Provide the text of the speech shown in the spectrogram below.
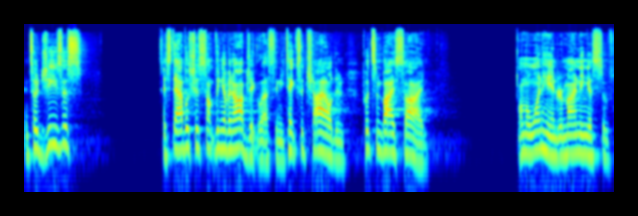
And so Jesus establishes something of an object lesson. He takes a child and puts him by his side. On the one hand, reminding us of,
